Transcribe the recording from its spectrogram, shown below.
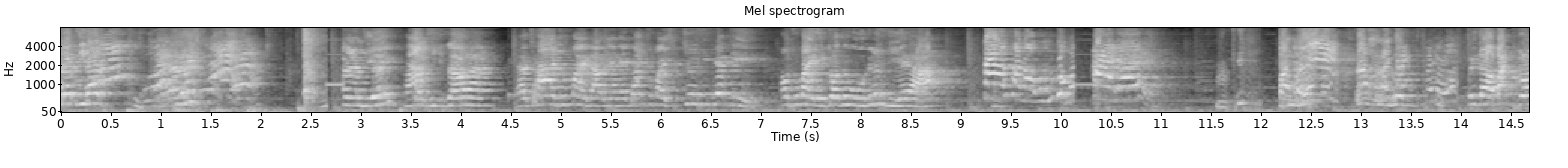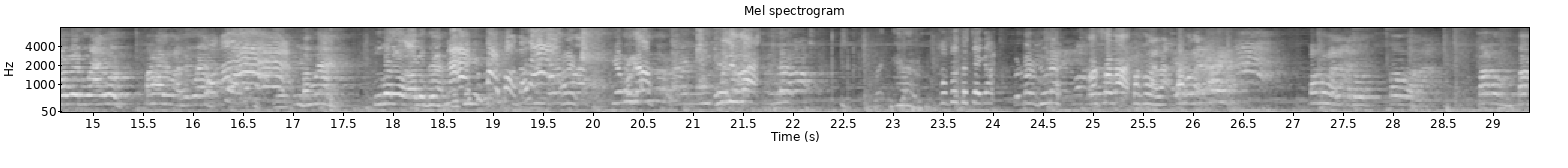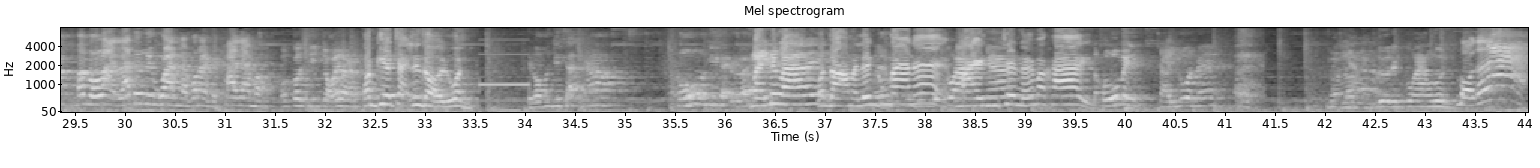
Mày làm gì đây? Mày làm gì? Đấy? Hả? Làm gì tao à? À, cha chúng mày vào nhà người khác chúng mày chưa xin phép gì. Không chúng mày thì cho tôi uống cái nước gì ấy hả? Tao sao nó uống thuốc ai đây? Bạn đấy Tao là người Bây giờ bắt cho lên an luôn. Bắt hai thằng lên an Bỏ tao ra. Công an Cứ bắt đầu lục này Này chúng mày bỏ tao ra. Kia bây giờ Bây giờ lại Thôi thôi chạy ra. Bắt đầu thứ này. Bắt sao lại Bắt lại lại. Bắt lại lại Bắt lại rồi. Bắt lại lại Bắt bắt bắt nó lại lát nữa liên quan là con này phải khai ra mà Con con xin chói rồi. Con kia chạy lên rồi luôn Để con chưa chạy nhá con chưa chạy rồi đấy Mày đừng lại. Con già mày lên công an ấy Công an Mày nha. trên đấy mà khai Bố mày chạy luôn đấy. Đưa đến công an luôn. Bỏ tao ra.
